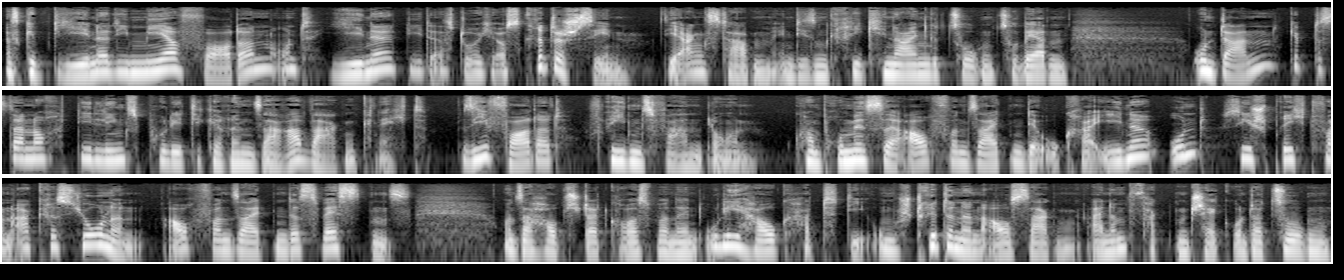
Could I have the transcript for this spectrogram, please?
Es gibt jene, die mehr fordern und jene, die das durchaus kritisch sehen, die Angst haben, in diesen Krieg hineingezogen zu werden. Und dann gibt es da noch die Linkspolitikerin Sarah Wagenknecht. Sie fordert Friedensverhandlungen. Kompromisse auch von Seiten der Ukraine und sie spricht von Aggressionen, auch von Seiten des Westens. Unser Hauptstadtkorrespondent Uli Haug hat die umstrittenen Aussagen einem Faktencheck unterzogen.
